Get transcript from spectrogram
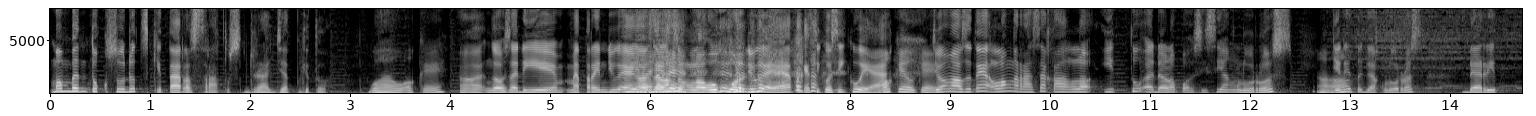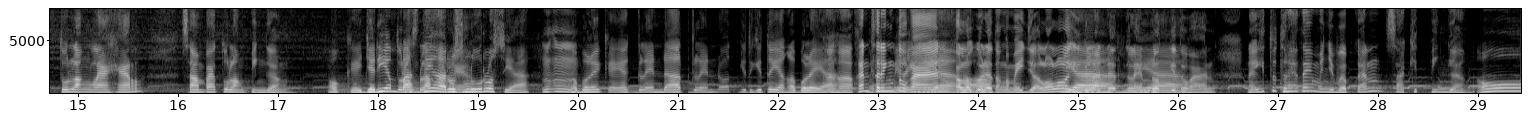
membentuk sudut sekitar 100 derajat gitu. Wow, oke. Eh, nggak usah dimeterin juga ya, Iya, nggak usah iya, langsung lo ukur juga ya, pakai siku-siku ya. Oke, oke. Cuma maksudnya lo ngerasa kalau itu adalah posisi yang lurus, Heeh. jadi tegak lurus dari tulang leher sampai tulang pinggang. Oke, jadi yang Tulang pasti harus ya. lurus ya. Mm-mm. Nggak boleh kayak gelendat, gelendot gitu-gitu ya nggak boleh ya. Aha, kan sering tuh kan iya, kalau gue datang ke meja lo, lo lagi Iya, gelandat gelendot iya. gitu kan. Nah itu ternyata yang menyebabkan sakit pinggang. Oh,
